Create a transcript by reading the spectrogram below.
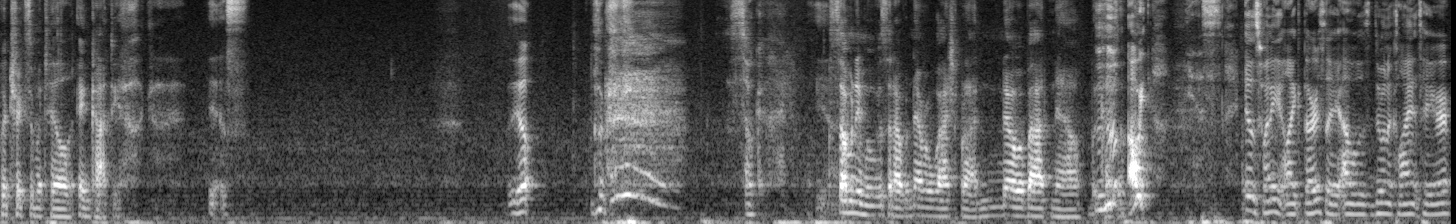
with Trixie Mattel and Katya. yes. Yep. So good. Yeah. So many movies that I would never watch, but I know about now because Mhm. of Oh, yes. It was funny. Like Thursday, I was doing a client's hair,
